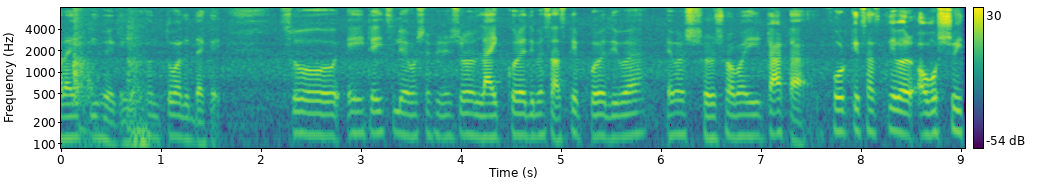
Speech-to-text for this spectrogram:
আড়াই কী হয়ে গেল, এখন তোমাদের দেখে সো এইটাই ছিল আমার সাথে লাইক করে দিবা সাবস্ক্রাইব করে দিবা। এবার সবাই টাটা। ফোর কে সাবস্ক্রাইবার অবশ্যই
